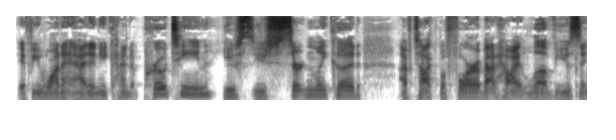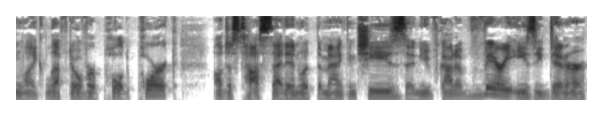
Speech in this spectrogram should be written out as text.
If you want to add any kind of protein, you, you certainly could. I've talked before about how I love using like leftover pulled pork. I'll just toss that in with the mac and cheese and you've got a very easy dinner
